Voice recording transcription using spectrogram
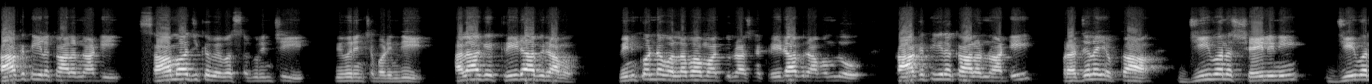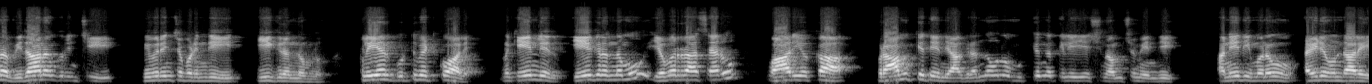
కాకతీయుల కాలం నాటి సామాజిక వ్యవస్థ గురించి వివరించబడింది. అలాగే క్రీడాభిరామం వినుకొండ వల్లభామాత్యుడు రాసిన క్రీడాభిరామంలో కాకతీయుల కాలం నాటి ప్రజల యొక్క జీవన శైలిని జీవన విధానం గురించి వివరించబడింది ఈ గ్రంథంలో. క్లియర్ గుర్తుపెట్టుకోవాలి. మనకేం లేదు. ఏ గ్రంథము ఎవరు రాశారు? వారి యొక్క ప్రాముఖ్యత ఏంది? ఆ గ్రంథంలో ముఖ్యంగా తెలియజేసిన అంశం ఏంది అనేది మనం ఐడియా ఉండాలి.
